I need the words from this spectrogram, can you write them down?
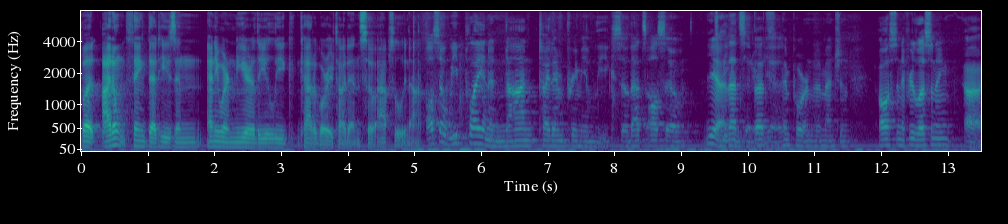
but I don't think that he's in anywhere near the elite category of tight ends. So absolutely not. Also, we play in a non-tight end premium league, so that's also to Yeah, be that's that's yeah. important to mention. Austin, if you're listening, uh,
